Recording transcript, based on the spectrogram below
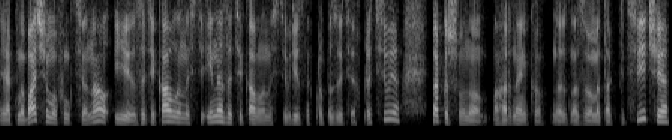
Як ми бачимо, функціонал і зацікавленості, і незацікавленості в різних пропозиціях працює. Також воно гарненько називаємо так підсвічує.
